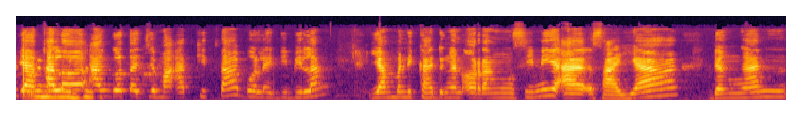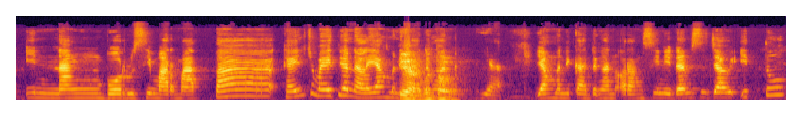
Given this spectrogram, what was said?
ya kalau anggota jemaat kita boleh dibilang yang menikah dengan orang sini uh, saya dengan Inang Borusi Marmata kayaknya cuma itu ya Nala yang menikah Iya, dengan betul. ya yang menikah dengan orang sini. Dan sejauh itu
